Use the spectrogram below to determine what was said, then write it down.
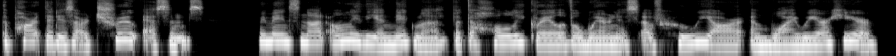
the part that is our true essence, remains not only the enigma, but the holy grail of awareness of who we are and why we are here.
